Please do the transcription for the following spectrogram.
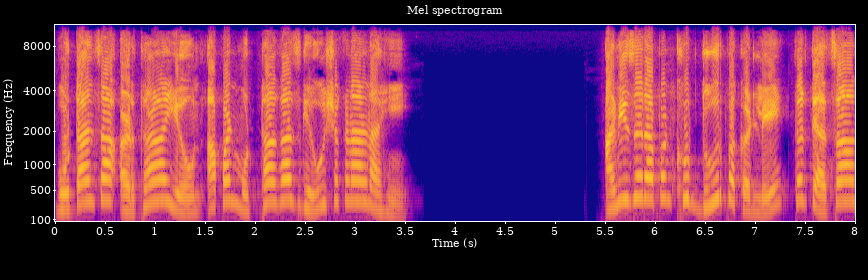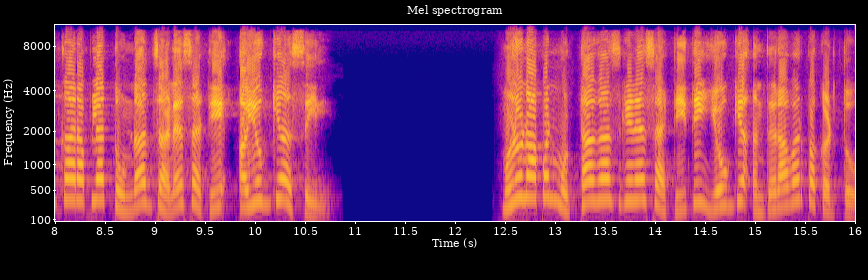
बोटांचा अडथळा येऊन आपण मोठा घास घेऊ शकणार नाही. आणि जर आपण खूप दूर पकडले तर त्याचा आकार आपल्या तोंडात जाण्यासाठी अयोग्य असेल. म्हणून आपण मोठा घास घेण्यासाठी ते योग्य अंतरावर पकडतो.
